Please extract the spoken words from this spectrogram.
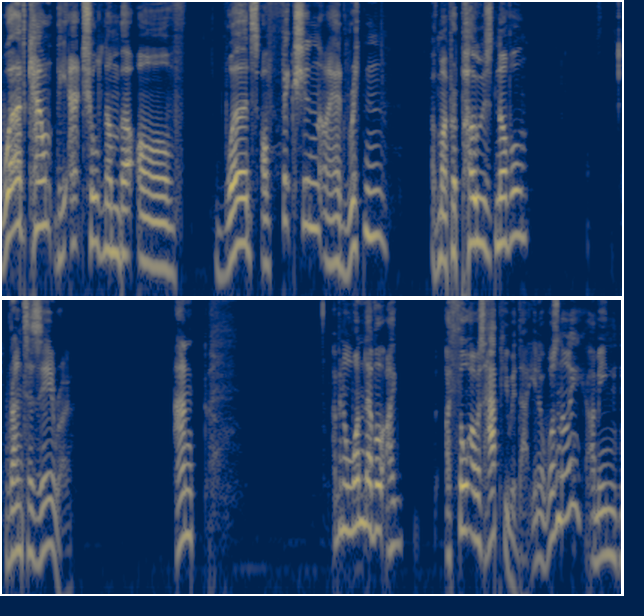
word count, the actual number of words of fiction I had written of my proposed novel, ran to zero. And I mean, on one level, I I thought I was happy with that. You know, wasn't I? I mean,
